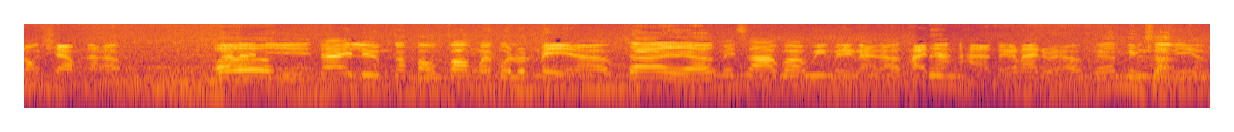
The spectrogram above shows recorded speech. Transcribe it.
น้องแชมป์นะครับเอ่อ ขณะนี้ได้ลืมกระเป๋ากล้องไว้บนรถเมล์นะครับ ใช่ครับ ไม่ทราบว่าวิ่งไปถึงไหนแล้ว ถ่ายหหนึ่น้างอาหารในข้างหน้าด้วยครับงั้นหนึ่งสามตอนี้ครับ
